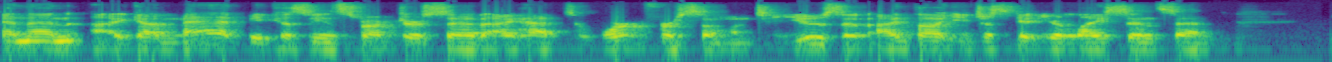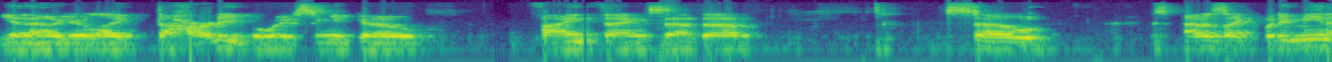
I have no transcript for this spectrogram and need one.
And then I got mad because the instructor said I had to work for someone to use it. I thought you just get your license and, you know, you're like the Hardy Boys and you go find things. And um, so I was like, what do you mean?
